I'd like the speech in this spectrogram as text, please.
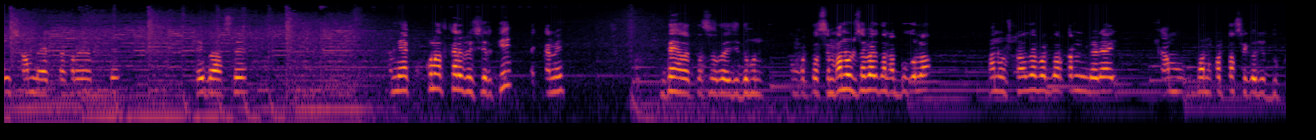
এই সামনে একটা করে আছে এইবার আছে। আমি এক কোনাত খারে রয়েছি আর কি, একখানি। দেখা যাচ্ছে যে দেখুন, কাম করতেছে। মানুষ যাবার জানা বুগুলো মানুষ না যাবার দরকার লড়াই কাম বন করতেছে, কেউ যে দুঃখ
